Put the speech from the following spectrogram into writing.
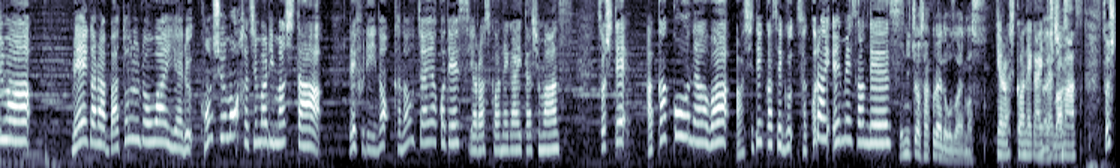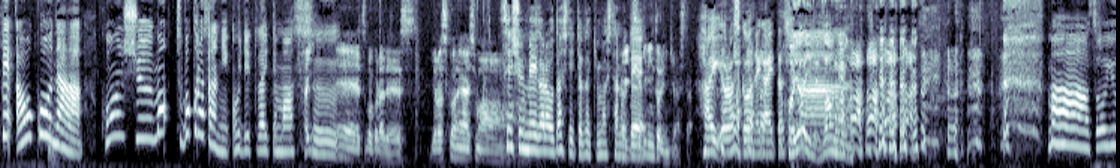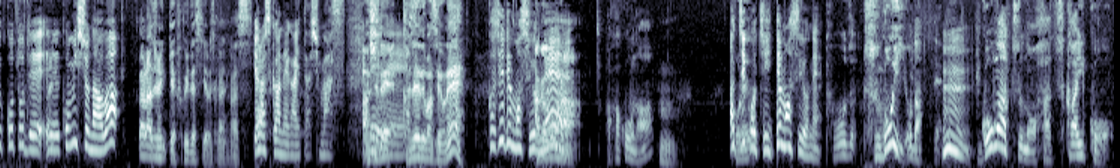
ちは。銘柄バトルロワイヤル、今週も始まりました。レフリーの金内彩子です。よろしくお願いいたします。そして、赤コーナーは足で稼ぐ桜井英明さんですこん。にちは桜井でございますよろしくお願いいたしま。お願いしますそして、青コーナー、今週も坪倉さんにおいでいただいてます。はい、えー、坪倉です。よろしくお願いします。先週銘柄を出していただきましたのはい、で、責任取りに来ました。はい、よろしくお願いいたします。早いね残念まあ、そういうことで、えーコミッショナーは、ラジオ日経福井です。よろしくお願いします。よろしくお願いいたします。足でえー稼いでますよね。稼いでますよ赤コーね。ナ赤コーナー、あちこち行ってますよね。当然すごいよだって、うん。5月の20日以降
